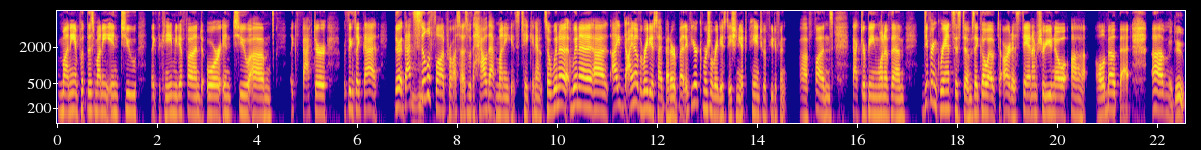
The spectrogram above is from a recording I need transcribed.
money and put this money into like the Canadian Media Fund or into um, like Factor or things like that. There, that's still a flawed process with how that money gets taken out. So when a when a uh, I I know the radio side better, but if you're a commercial radio station, you have to pay into a few different uh, funds. Factor being one of them. Different grant systems that go out to artists. Dan, I'm sure you know uh, all about that. Um, I do.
